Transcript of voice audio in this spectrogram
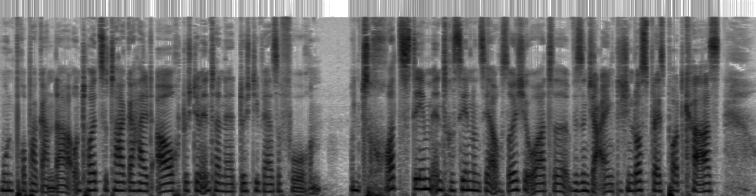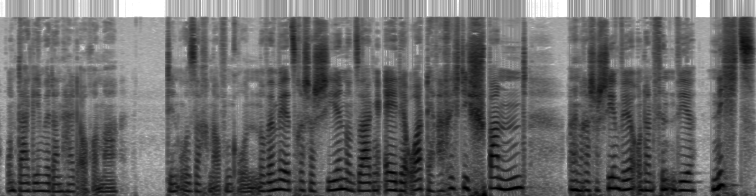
Mundpropaganda und heutzutage halt auch durch dem Internet, durch diverse Foren. Und trotzdem interessieren uns ja auch solche Orte. Wir sind ja eigentlich ein Lost Place Podcast und da gehen wir dann halt auch immer den Ursachen auf den Grund. Nur wenn wir jetzt recherchieren und sagen, ey, der Ort, der war richtig spannend, und dann recherchieren wir und dann finden wir nichts,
